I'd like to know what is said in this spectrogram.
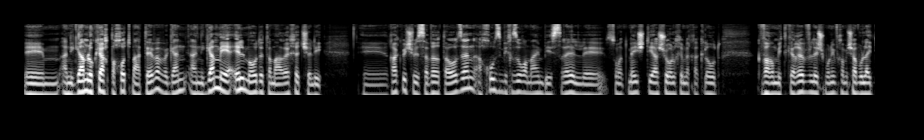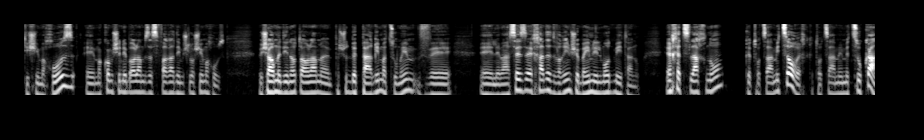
אמ, אני גם לוקח פחות מהטבע ואני גם מייעל מאוד את המערכת שלי. אה, רק בשביל לסבר את האוזן, אחוז מחזור המים בישראל, אה, זאת אומרת, מי שתייה שהולכים לחקלאות, כבר מתקרב ל-85 ואולי 90 אחוז. אה, מקום שני בעולם זה ספרד עם 30 אחוז. בשאר מדינות העולם הם פשוט בפערים עצומים, ולמעשה זה אחד הדברים שבאים ללמוד מאיתנו. איך הצלחנו כתוצאה מצורך, כתוצאה ממצוקה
